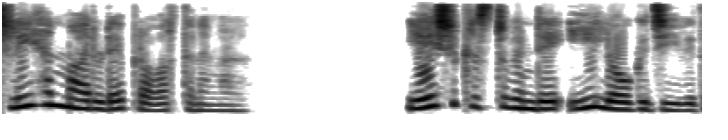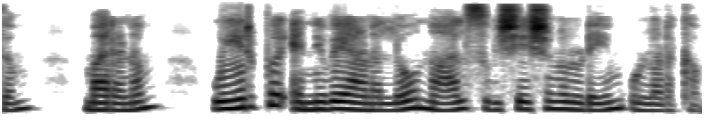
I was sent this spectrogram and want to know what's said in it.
ശ്ലീഹന്മാരുടെ പ്രവർത്തനങ്ങൾ. യേശുക്രിസ്തുവിന്റെ ഈ ലോകജീവിതം മരണം ഉയർപ്പ് എന്നിവയാണല്ലോ നാല് സുവിശേഷങ്ങളുടെയും ഉള്ളടക്കം.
